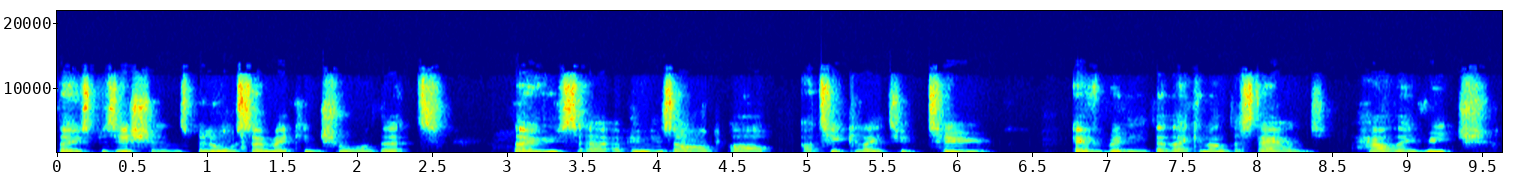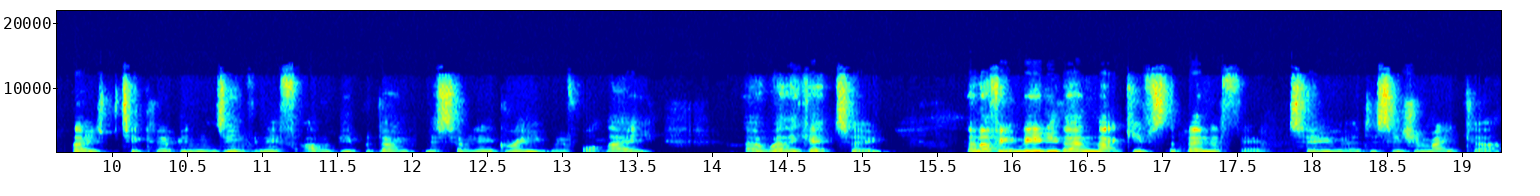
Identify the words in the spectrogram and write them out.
those positions, but also making sure that those uh, opinions are, are articulated to everybody that they can understand how they reach those particular opinions, even if other people don't necessarily agree with what they uh, where they get to. And I think really then that gives the benefit to a decision maker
